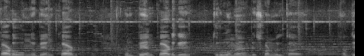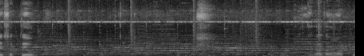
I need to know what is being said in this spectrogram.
कार्ड होंगे बैंक कार्ड उन बैंक कार्ड के थ्रू हमें डिस्काउंट मिलता है। अब देख सकते हो। दिखाता हूँ आपको।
